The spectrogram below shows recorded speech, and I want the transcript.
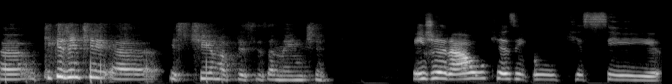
Uh, o que, que a gente uh, estima precisamente? Em geral, o que, o que se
